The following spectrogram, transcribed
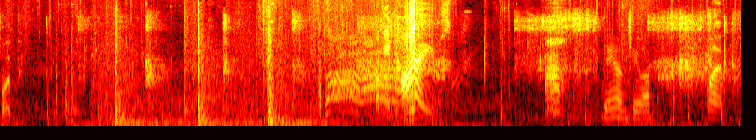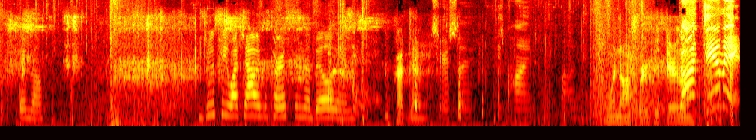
fuck? Fucking hives! Damn, Kayla. What? Same though. Juicy, watch out, there's a person in the building. God damn it. Seriously. He's behind. behind. I went off for a bit there though. God damn it!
